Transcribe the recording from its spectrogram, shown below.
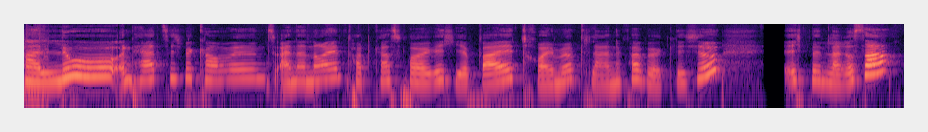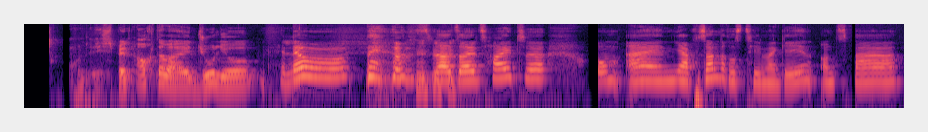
Hallo und herzlich willkommen zu einer neuen Podcast-Folge hier bei Träume, Plane, Verwirkliche. Ich bin Larissa. Und ich bin auch dabei, Julio. Hallo. Und zwar soll es heute um ein ja, besonderes Thema gehen und zwar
